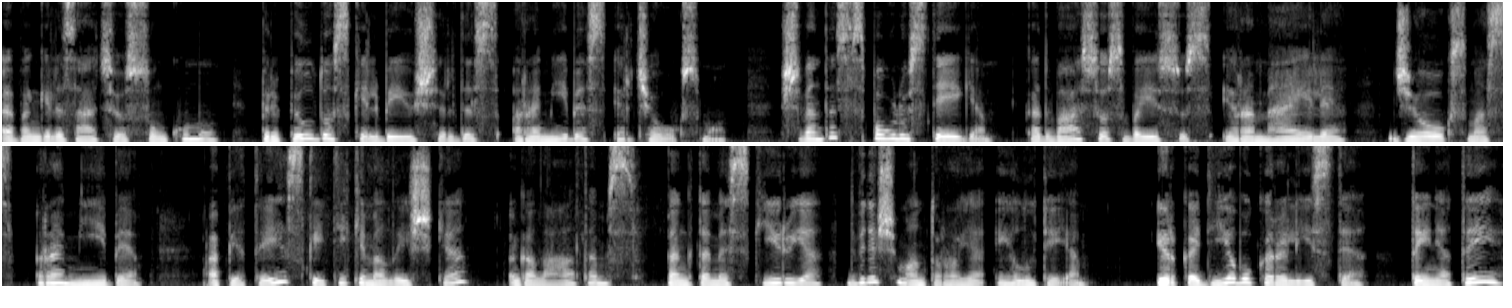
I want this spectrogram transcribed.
evangelizacijos sunkumų, pripildo skelbėjų širdis ramybės ir džiaugsmo. Šventasis Paulius teigia, kad dvasios vaisius yra meilė, džiaugsmas, ramybė. Apie tai skaitykime laiške Galatams penktame skyriuje 22 eilutėje. Ir kad Dievo karalystė tai ne tai,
